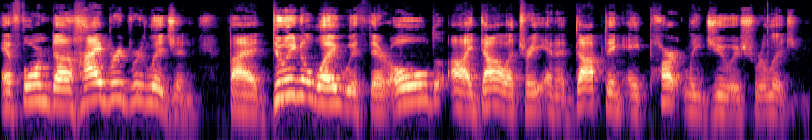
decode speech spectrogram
and formed a hybrid religion by doing away with their old idolatry and adopting a partly Jewish religion.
